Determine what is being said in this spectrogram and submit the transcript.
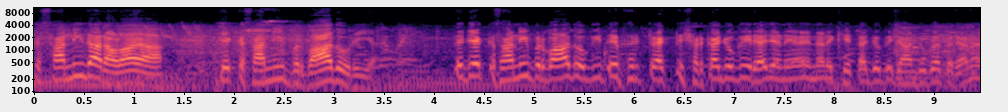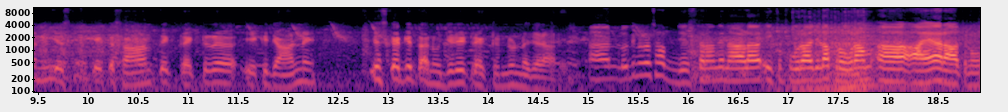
ਕਿਸਾਨੀ ਦਾ ਰੌਲਾ ਆ ਕਿ ਕਿਸਾਨੀ ਬਰਬਾਦ ਹੋ ਰਹੀ ਆ। ਤੇ ਜੇ ਕਿਸਾਨੀ ਬਰਬਾਦ ਹੋ ਗਈ ਤੇ ਫਿਰ ਟਰੈਕਟਰ ਸੜਕਾਂ ਜੋਗੇ ਰਹਿ ਜਾਣੇ ਆ ਇਹਨਾਂ ਨੇ ਖੇਤਾਂ ਜੋਗੇ ਜਾਣ ਜੋਗਾ ਤਾਂ ਰਹਿਣਾ ਨਹੀਂ ਇਸ ਕਰਕੇ ਕਿਸਾਨ ਤੇ ਟਰੈਕਟਰ ਇੱਕ ਜਾਨ ਨੇ ਇਸ ਕਰਕੇ ਤੁਹਾਨੂੰ ਜਿਹੜੇ ਟਰੈਕਟਰ ਨੂੰ ਨਜ਼ਰ ਆ ਰਹੇ ਨੰਗਲ ਸਾਹਿਬ ਜਿਸ ਤਰ੍ਹਾਂ ਦੇ ਨਾਲ ਇੱਕ ਪੂਰਾ ਜਿਹੜਾ ਪ੍ਰੋਗਰਾਮ ਆਇਆ ਰਾਤ ਨੂੰ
